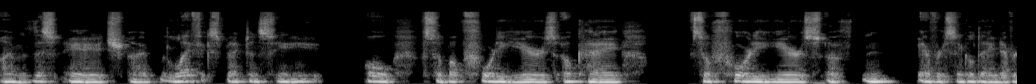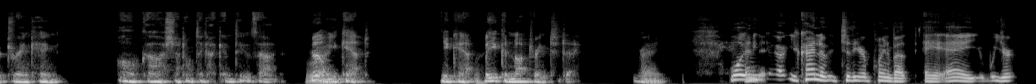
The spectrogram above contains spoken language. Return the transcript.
I'm this age, uh, life expectancy, oh, so about forty years, okay, so forty years of every single day never drinking. Oh gosh, I don't think I can do that. Right. No, you can't. You can't, but you can not drink today. Right. Well, I mean, you're kind of to your point about AA. You're.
